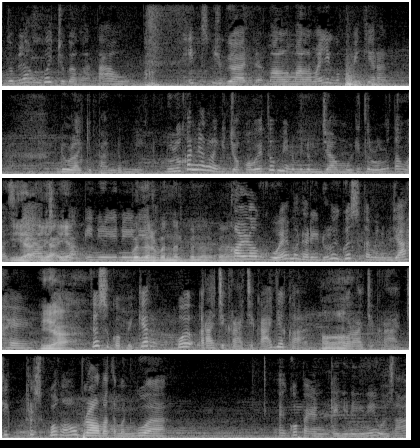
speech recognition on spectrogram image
gue bilang gue juga nggak tahu itu juga ada malam-malam aja gue kepikiran dulu lagi pandemi dulu kan yang lagi Jokowi tuh minum-minum jamu gitu loh lu tau gak sih Iya iya iya. minum ini ini Bener ini, bener bener bener. kalau gue emang dari dulu gue suka minum jahe Iya. terus gue pikir gue racik-racik aja kan Ah. gue racik-racik terus gue ngobrol sama temen gue eh gue pengen kayak gini-gini usaha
